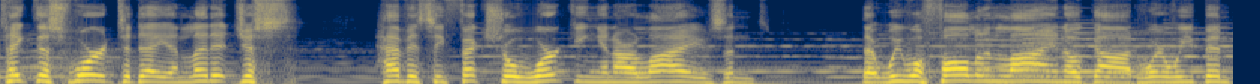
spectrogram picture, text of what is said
Take this word today and let it just have its effectual working in our lives and that we will fall in line, oh God, where we've been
